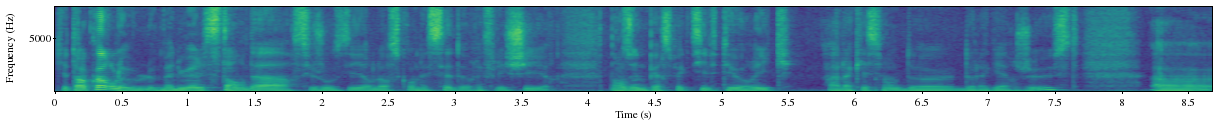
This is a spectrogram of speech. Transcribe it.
qui est encore le, le manuel standard, si j'ose dire, lorsqu'on essaie de réfléchir dans une perspective théorique à la question de, de la guerre juste. Euh,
